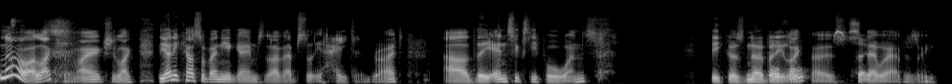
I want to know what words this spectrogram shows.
No, I like them. I actually like the only Castlevania games that I've absolutely hated, right? Are the N64 ones because nobody Awful. liked those. So- they were absolutely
